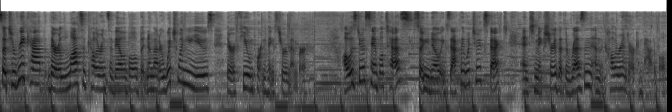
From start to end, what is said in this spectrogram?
So to recap, there are lots of colorants available, but no matter which one you use, there are a few important things to remember. Always do a sample test so you know exactly what to expect and to make sure that the resin and the colorant are compatible.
